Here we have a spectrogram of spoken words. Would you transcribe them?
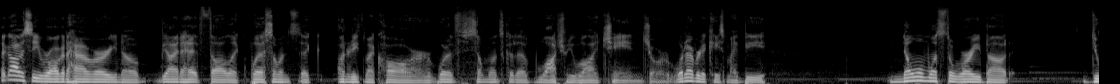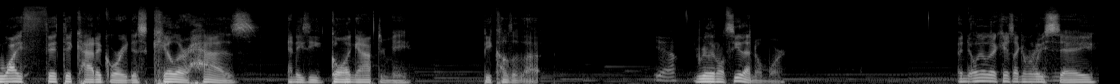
like obviously we're all gonna have our you know behind a head thought like what if someone's like underneath my car? Or what if someone's gonna watch me while i change? Or whatever the case might be. No one wants to worry about do i fit the category this killer has? And is he going after me because of that? Yeah. you really don't see that no more. And the only other case i can really say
